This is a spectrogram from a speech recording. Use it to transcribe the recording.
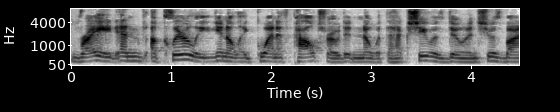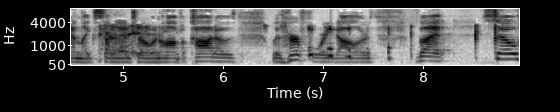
Right. And uh, clearly, you know, like Gwyneth Paltrow didn't know what the heck she was doing. She was buying like cilantro and avocados with her $40. but so,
